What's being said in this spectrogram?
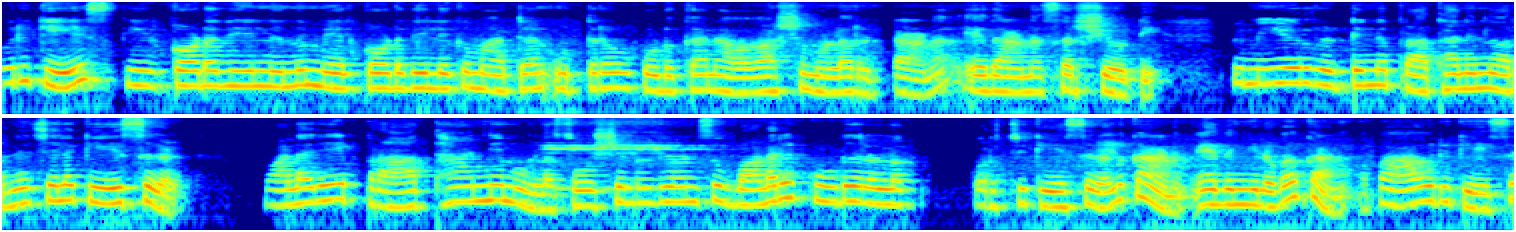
ഒരു കേസ് കീഴ്ക്കോടതിയിൽ നിന്നും മേൽക്കോടതിയിലേക്ക് മാറ്റാൻ ഉത്തരവ് കൊടുക്കാൻ അവകാശമുള്ള റിട്ടാണ് ഏതാണ് സെർഷ്യോട്ടി. ഇപ്പം ഈ ഒരു റിട്ടിന്റെ പ്രാധാന്യം എന്ന് പറഞ്ഞാൽ ചില കേസുകൾ വളരെ പ്രാധാന്യമുള്ള സോഷ്യൽ റിലവൻസ് വളരെ കൂടുതലുള്ള കുറച്ച് കേസുകൾ കാണും ഏതെങ്കിലുമൊക്കെ കാണും. അപ്പോൾ ആ ഒരു കേസ്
